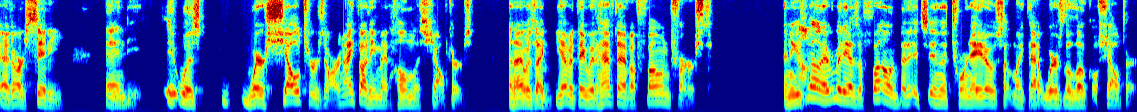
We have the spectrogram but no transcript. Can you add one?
at our city, and it was where shelters are, and I thought he meant homeless shelters, and I was Mhm. like, yeah, but they would have to have a phone first. And he goes, Ah. no, everybody has a phone, but it's in a tornado, something like that. Where's the local shelter?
